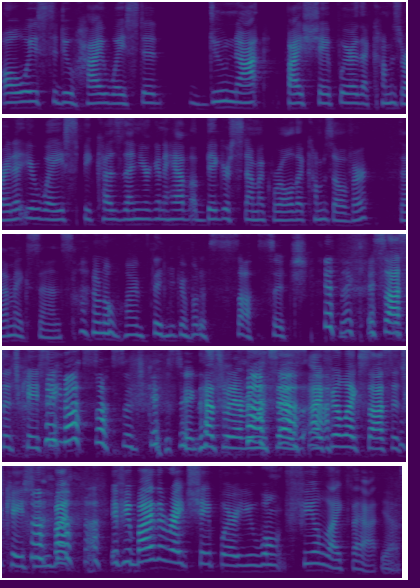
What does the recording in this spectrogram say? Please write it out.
always to do high waisted. Do not buy shapewear that comes right at your waist because then you're going to have a bigger stomach roll that comes over. that makes sense i don't know why i'm thinking about a sausage Sausage casing. Yeah, sausage casing. That's what everyone says. I feel like sausage casing. But if you buy the right shapewear, you won't feel like that. yes.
